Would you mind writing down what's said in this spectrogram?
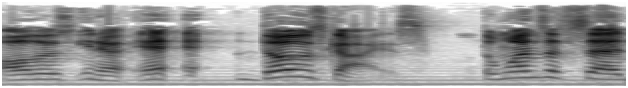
all those, you know, eh, eh, those guys, the ones that said,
